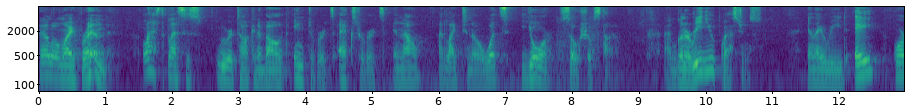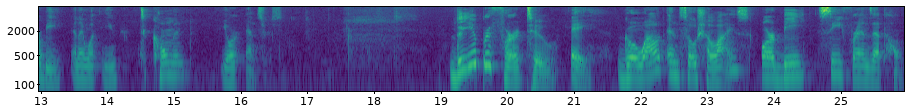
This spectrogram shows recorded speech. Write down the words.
Hello, my friend. Last classes we were talking about introverts, extroverts, and now I'd like to know what's your social style. I'm gonna read you questions, and I read A or B, and I want you to comment your answers. Do you prefer to A. Go out and socialize or B. See friends at home?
